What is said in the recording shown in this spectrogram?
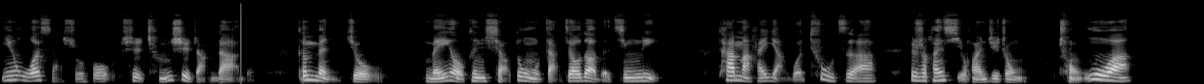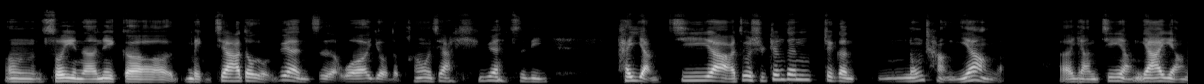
因为我小时候是城市长大的，根本就没有跟小动物打交道的经历。他们还养过兔子啊，就是很喜欢这种宠物啊。嗯，所以呢，那个每家都有院子。我有的朋友家里 院子里还养鸡呀，就是真跟这个农场一样了。呃，养鸡、养鸭、养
